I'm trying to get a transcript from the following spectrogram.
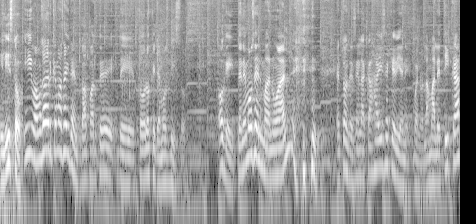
y listo. Y vamos a ver qué más hay dentro, aparte de, todo lo que ya hemos visto. Ok, tenemos el manual. Entonces, en la caja dice que viene, bueno, la maletica,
